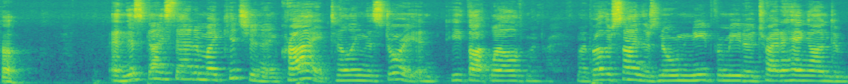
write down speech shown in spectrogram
and this guy sat in my kitchen and cried, telling this story. And he thought, well, if my, brother signed, there's no need for me to try to hang on to,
